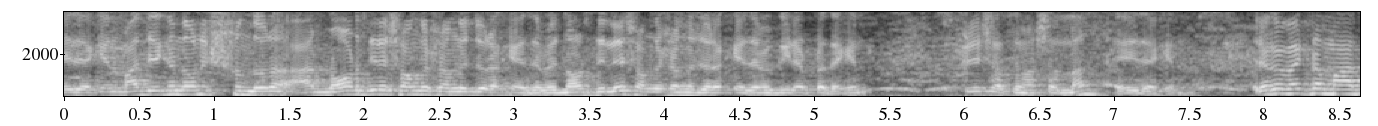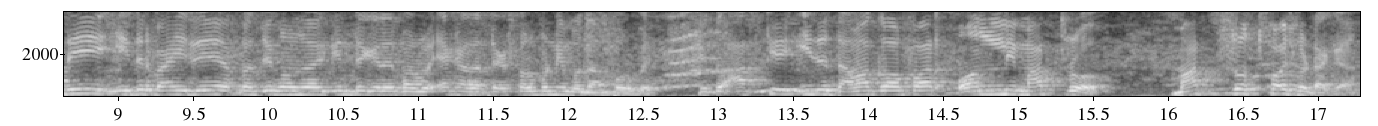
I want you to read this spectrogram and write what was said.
এই দেখেন মাদিরা কিন্তু অনেক সুন্দর। আর নর দিলে সঙ্গে সঙ্গে জোড়া খেয়ে যাবে। নর দিলে সঙ্গে সঙ্গে জোড়া খেয়ে যাবে। গিরাপটা দেখেন ফ্রেশ আছে মার্শাল্লাহ এই দেখেন, এরকম একটা মাদি ঈদের বাইরে আপনার যে কোনো জায়গায় কিনতে গেলে পারব। এক হাজার টাকা সর্বনিম্ন দাম পড়বে। কিন্তু আজকে ঈদের দামাকা অফার অনলি মাত্র মাত্র ছয়শো টাকা।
